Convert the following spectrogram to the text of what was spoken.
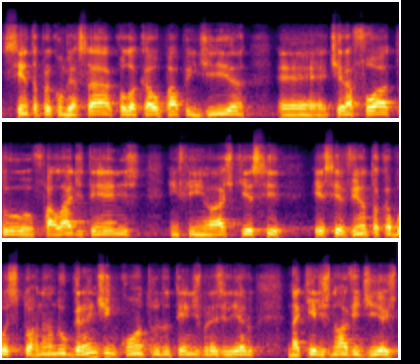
senta para conversar, colocar o papo em dia, é, tirar foto, falar de tênis. Enfim, eu acho que esse esse evento acabou se tornando o grande encontro do tênis brasileiro naqueles nove dias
